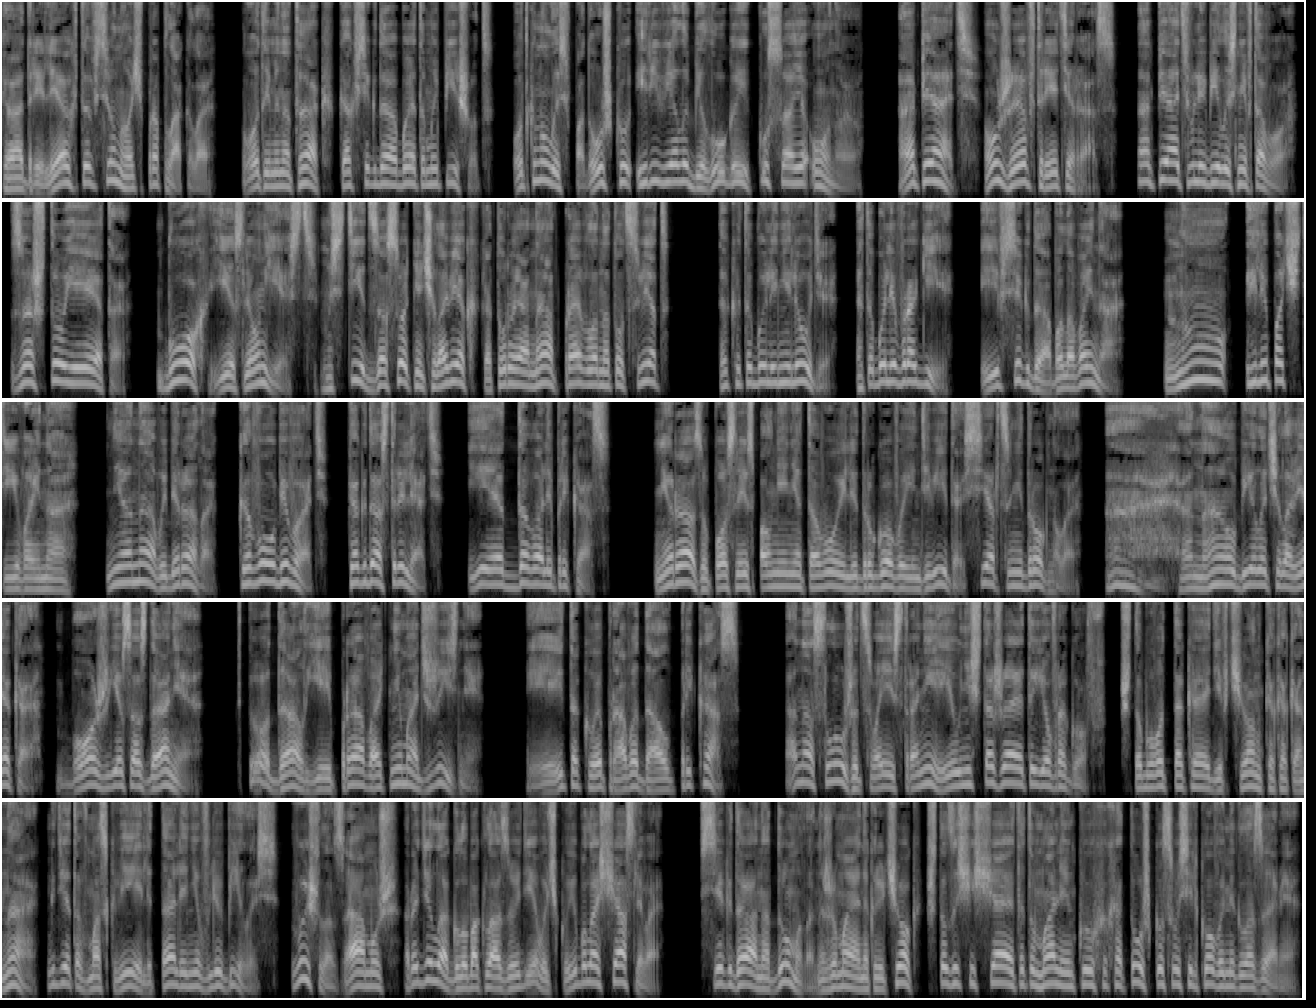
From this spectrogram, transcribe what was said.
Кадри Лехта всю ночь проплакала. Вот именно так, как всегда об этом и пишут. Уткнулась в подушку и ревела белугой, кусая оную. Опять, уже в третий раз. Опять влюбилась не в того. За что ей это? Бог, если он есть, мстит за сотни человек, которые она отправила на тот свет. Так это были не люди, это были враги. И всегда была война. Ну, или почти война. Не она выбирала, кого убивать, когда стрелять. Ей отдавали приказ. Ни разу после исполнения того или другого индивида сердце не дрогнуло. Ах, она убила человека, божье создание. Кто дал ей право отнимать жизни? Ей такое право дал приказ. Она служит своей стране и уничтожает ее врагов, чтобы вот такая девчонка, как она, где-то в Москве или Таллине влюбилась, вышла замуж, родила голубоглазую девочку и была счастлива. Всегда она думала, нажимая на крючок, что защищает эту маленькую хохотушку с васильковыми глазами.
